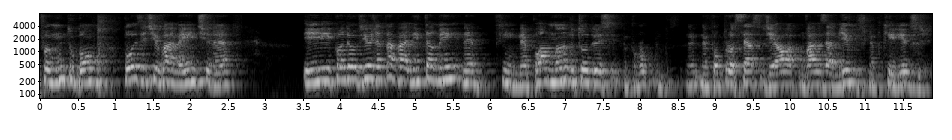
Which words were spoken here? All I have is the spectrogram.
foi muito bom positivamente, né? E quando eu vi, eu já estava ali também, né, enfim, né, amando todo esse né, pô, processo de aula com vários amigos, né, queridos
